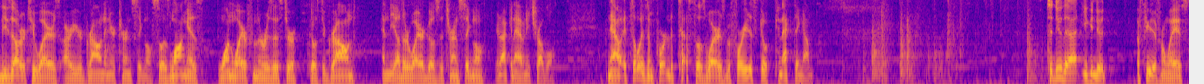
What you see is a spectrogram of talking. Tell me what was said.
these outer two wires are your ground and your turn signal. So as long as one wire from the resistor goes to ground and the other wire goes to turn signal, you're not going to have any trouble. Now, it's always important to test those wires before you just go connecting them. To do that, you can do it a few different ways.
